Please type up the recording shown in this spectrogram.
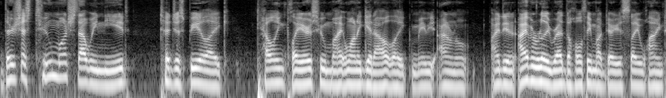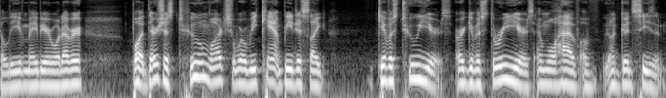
there's just too much that we need to just be like telling players who might want to get out. Like maybe I don't know. I didn't. I haven't really read the whole thing about Darius Slay wanting to leave, maybe or whatever. But there's just too much where we can't be just like, give us two years or give us three years and we'll have a, a good season.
